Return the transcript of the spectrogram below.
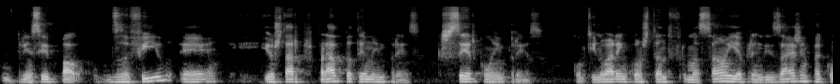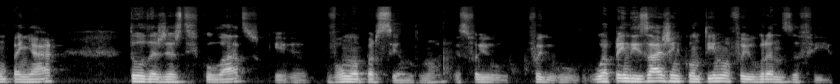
O principal desafio é eu estar preparado para ter uma empresa, crescer com a empresa, continuar em constante formação e aprendizagem para acompanhar todas as dificuldades que vão aparecendo, não é? Esse foi o, foi o, o aprendizagem contínua foi o grande desafio,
